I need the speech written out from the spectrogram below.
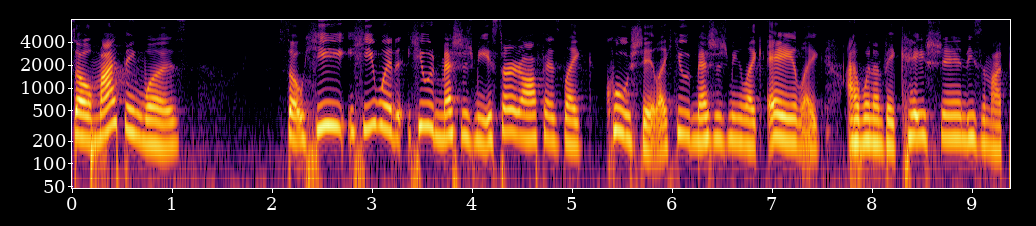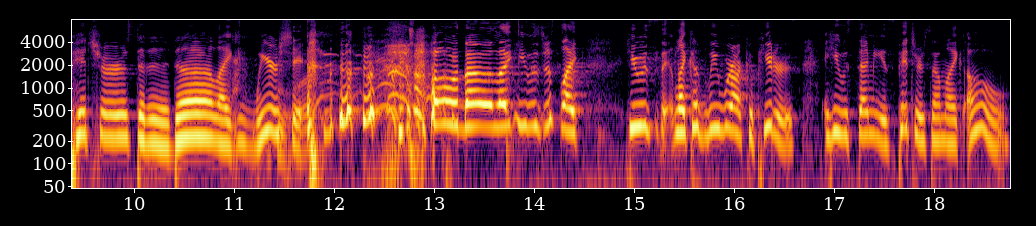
So my thing was, so he he would he would message me. It started off as like cool shit. Like he would message me like, "Hey, like I went on vacation. These are my pictures." Da da da da. Like weird shit. oh no! Like he was just like he was like because we were on computers and he would send me his pictures. So I'm like, oh,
